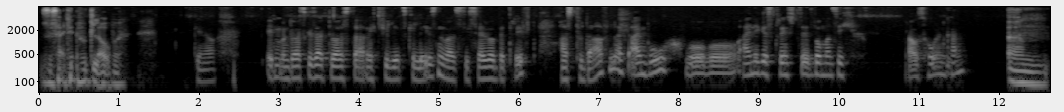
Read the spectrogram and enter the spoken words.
Das ist ein Irrglaube. Genau. Eben, und du hast gesagt, du hast da recht viel jetzt gelesen, weil es dich selber betrifft. Hast du da vielleicht ein Buch, wo, wo einiges drinsteht, wo man sich rausholen kann? Ähm,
